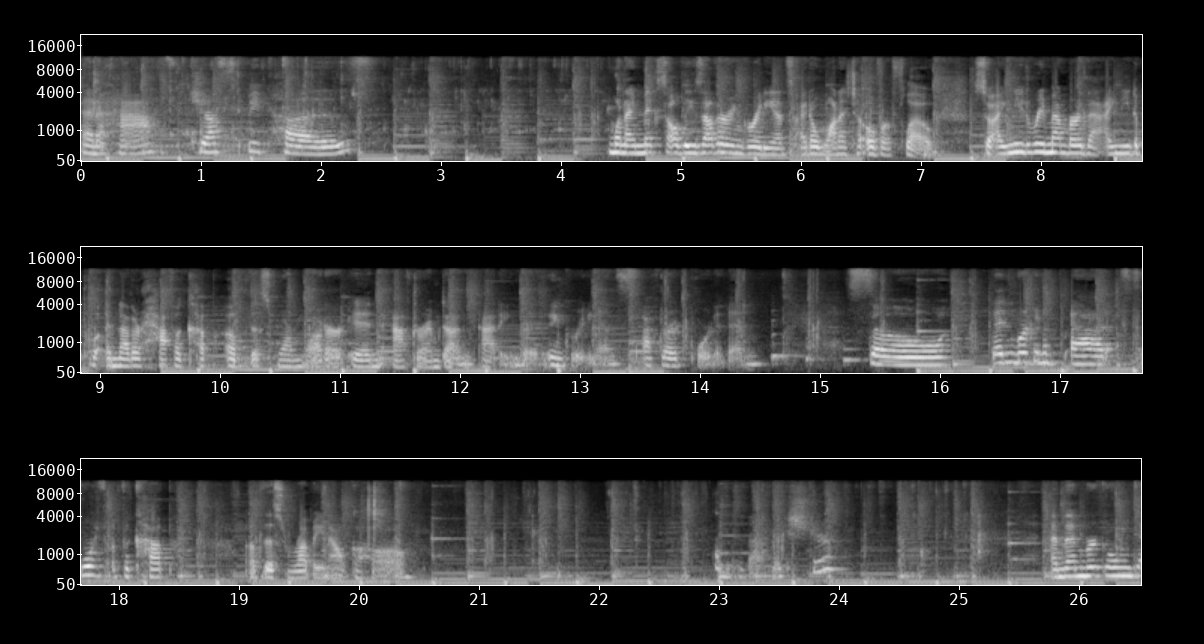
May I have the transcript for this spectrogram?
and a half just because when I mix all these other ingredients, I don't want it to overflow. So I need to remember that I need to put another half a cup of this warm water in after I'm done adding the ingredients, after I've poured it in. So then we're gonna add a fourth of a cup of this rubbing alcohol into that mixture. And then we're going to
